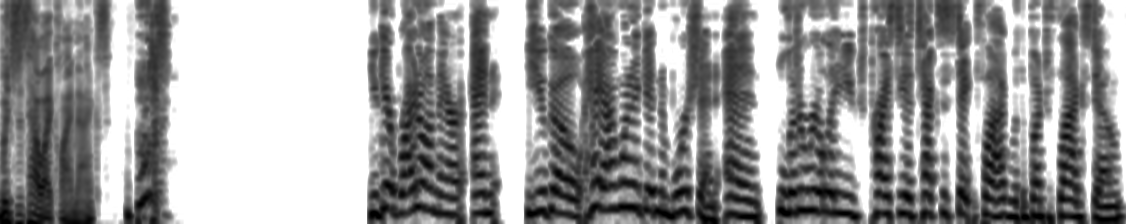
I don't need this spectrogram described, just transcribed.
Which is how I climax. you get right on there and you go, Hey, I want to get an abortion. And literally you probably see a Texas state flag with a bunch of flagstone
